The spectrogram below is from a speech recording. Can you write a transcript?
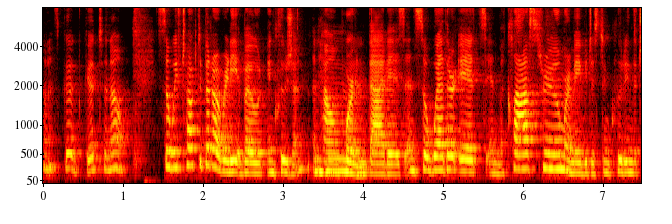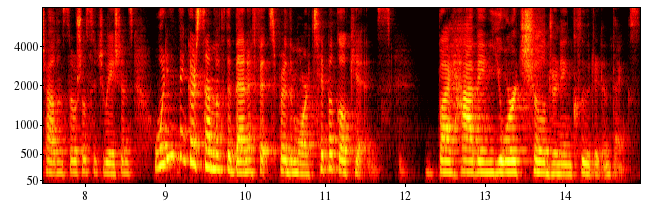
That's good. Good to know. So we've talked a bit already about inclusion and how important that is. And so whether it's in the classroom or maybe just including the child in social situations, what do you think are some of the benefits for the more typical kids by having your children included in things?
